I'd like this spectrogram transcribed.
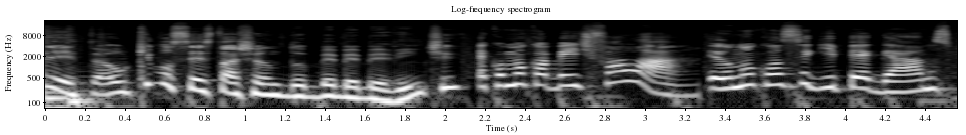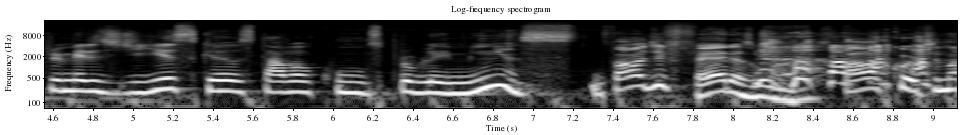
Birita, o que você está achando do BBB 20? É como eu acabei de falar. Eu não consegui pegar nos primeiros dias que eu estava com uns probleminhas. Você tava de férias, mano. Você tava curtindo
